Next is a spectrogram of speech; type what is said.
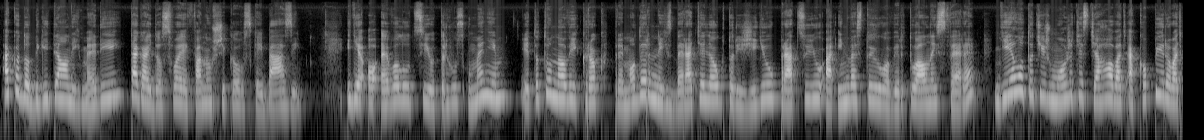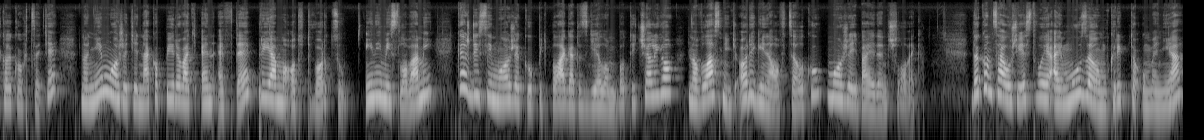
Ako do digitálnych médií, tak aj do svojej fanúšikovskej bázy. Ide o evolúciu trhu s umením? Je toto nový krok pre moderných zberateľov, ktorí žijú, pracujú a investujú vo virtuálnej sfére? Dielo totiž môžete stiahovať a kopírovať koľko chcete, no nemôžete nakopírovať NFT priamo od tvorcu. Inými slovami, každý si môže kúpiť plagát s dielom Botticelliho, no vlastniť originál v celku môže iba jeden človek. Dokonca už jestvuje aj múzeum kryptoumenia,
